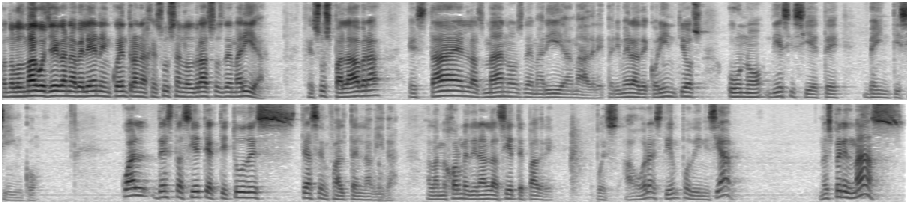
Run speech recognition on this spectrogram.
Cuando los magos llegan a Belén encuentran a Jesús en los brazos de María. Jesús palabra está en las manos de María Madre. Primera de Corintios 1, 17, 25. ¿Cuál de estas siete actitudes te hacen falta en la vida? A lo mejor me dirán las siete, Padre. Pues ahora es tiempo de iniciar. No esperes más.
